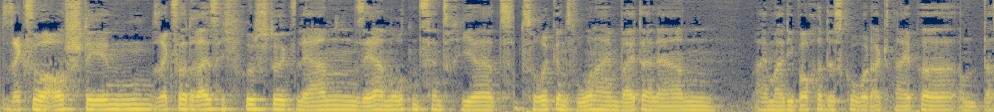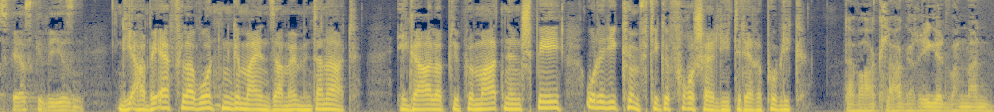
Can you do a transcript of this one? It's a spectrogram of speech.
6 Uhr aufstehen, 6.30 Uhr Frühstück, lernen, sehr notenzentriert, zurück ins Wohnheim weiterlernen, einmal die Woche Disco oder Kneipe und das wäre es gewesen. Die ABFler wohnten gemeinsam im Internat, egal ob Diplomaten in Spee oder die künftige Forscherelite der Republik. Da war klar geregelt, wann man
